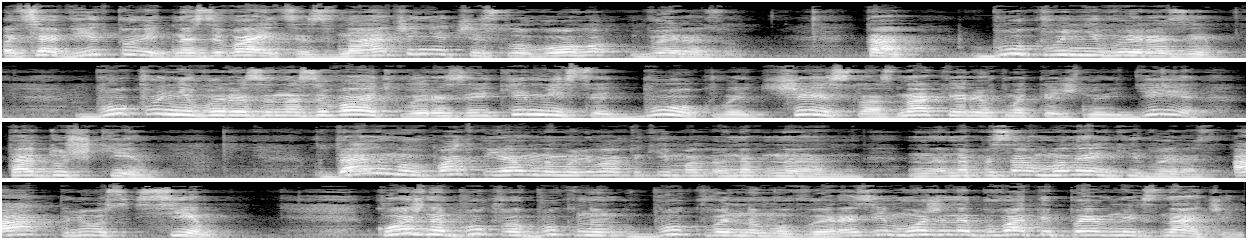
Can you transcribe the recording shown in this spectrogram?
Оця відповідь називається значення числового виразу. Так, буквені вирази. Буквені вирази називають вирази, які містять букви, числа, знаки арифметичної дії та дужки. В даному випадку я вам намалював такий написав маленький вираз А плюс 7. Кожна буква в буквенному виразі може набувати певних значень,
